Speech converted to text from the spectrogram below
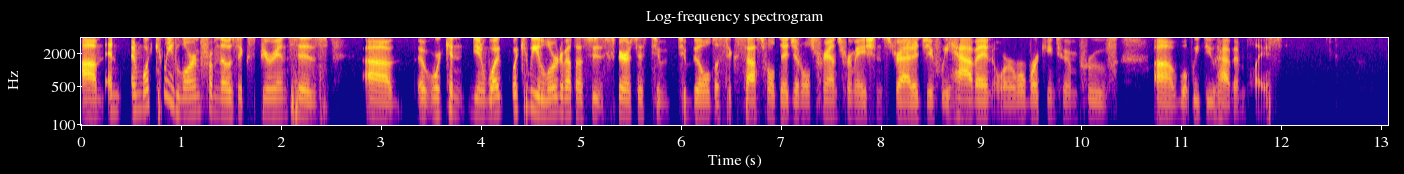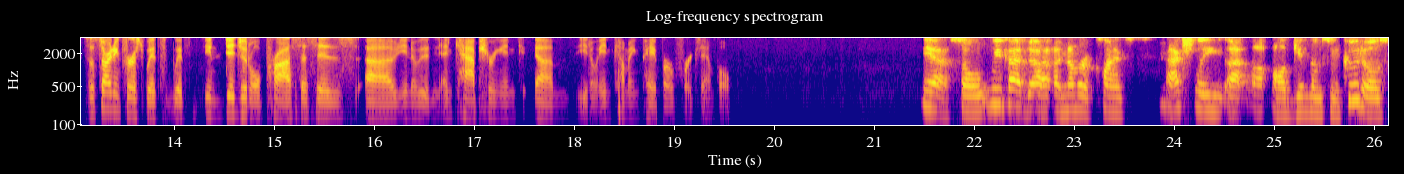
um, and and what can we learn from those experiences? Uh, what can you know what, what can we learn about those experiences to to build a successful digital transformation strategy if we haven't, or we're working to improve uh, what we do have in place? So starting first with with you know, digital processes, uh, you know, and, and capturing in, um, you know incoming paper, for example. Yeah, so we've had uh, a number of clients. Actually, uh, I'll give them some kudos,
